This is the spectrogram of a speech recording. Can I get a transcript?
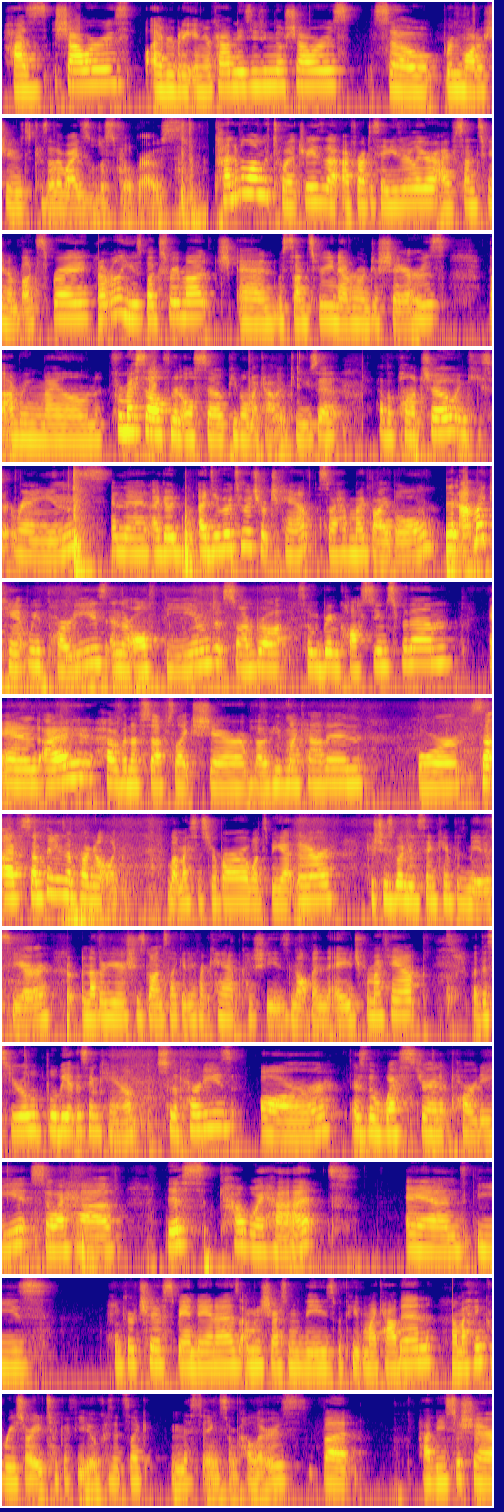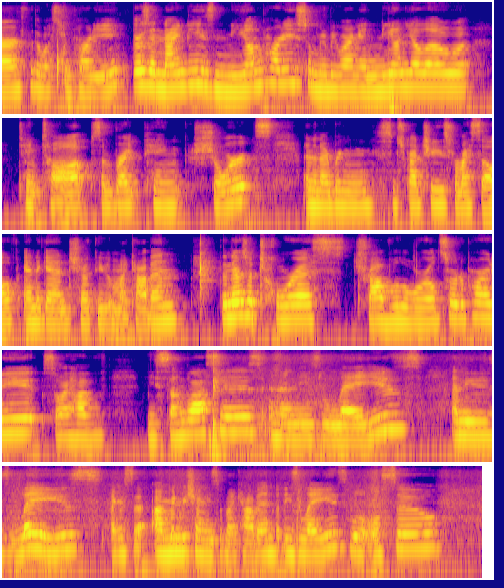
has showers, everybody in your cabin is using those showers. So bring water shoes because otherwise you'll just feel gross. Kind of along with toiletries that I forgot to say these earlier, I have sunscreen and bug spray. I don't really use bug spray much and with sunscreen everyone just shares but I'm bringing my own for myself and then also people in my cabin can use it. I have a poncho in case it rains. And then I go I do go to a church camp, so I have my Bible. And then at my camp we have parties and they're all themed. So I'm brought so we bring costumes for them. And I have enough stuff to like share with other people in my cabin. Or so I have some things I'm probably gonna like let my sister borrow once we get there because she's going to the same camp as me this year. Another year she's gone to like a different camp because she's not been age for my camp. But this year we'll, we'll be at the same camp. So the parties are, there's the Western party. So I have this cowboy hat and these handkerchiefs, bandanas. I'm going to share some of these with people in my cabin. Um, I think Reese already took a few because it's like missing some colors. But have these to share for the Western party. There's a 90s neon party, so I'm to be wearing a neon yellow tank top, some bright pink shorts, and then I bring some scrunchies for myself and again to share with people in my cabin. Then there's a tourist travel the world sort of party, so I have these sunglasses and then these leis. And these leis, like I said, I'm to be sharing these with my cabin, but these leis will also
